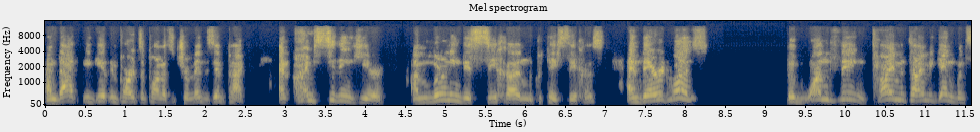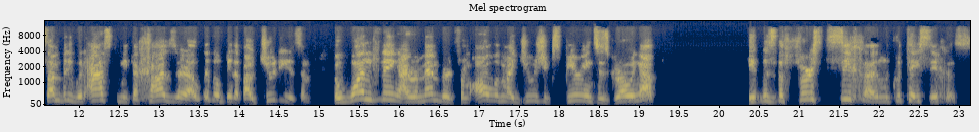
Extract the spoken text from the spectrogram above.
and that imparts upon us a tremendous impact. And I'm sitting here, I'm learning this Sikha and Likutei Sichos, and there it was the one thing, time and time again, when somebody would ask me to chazer a little bit about Judaism, the one thing I remembered from all of my Jewish experiences growing up, it was the first sikha in Likutei Sichos.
